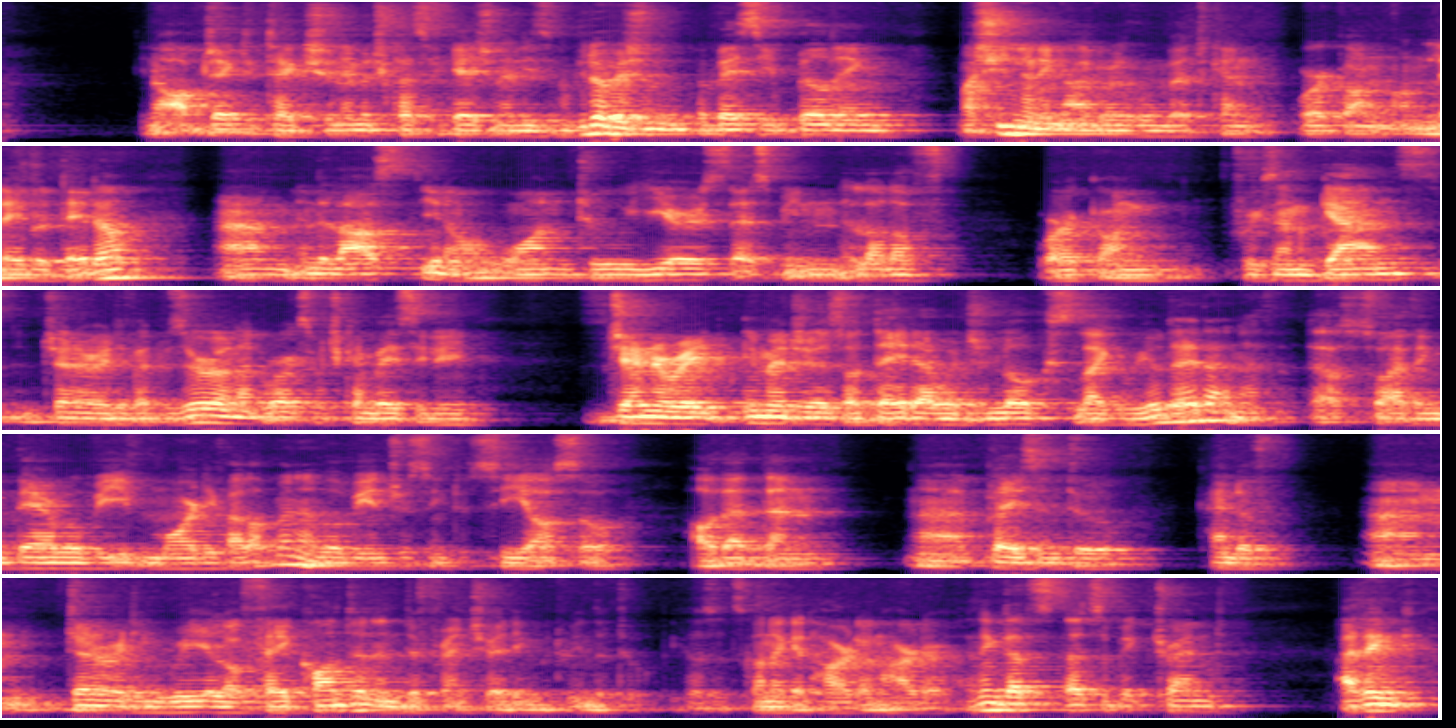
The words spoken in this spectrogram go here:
you know, object detection, image classification, and these computer vision, but basically building machine learning algorithm that can work on, on labeled data. Um, in the last, you know, one, two years, there's been a lot of work on, for example, GANs, generative adversarial networks, which can basically generate images or data which looks like real data. And so I think there will be even more development and will be interesting to see also how that then uh, plays into kind of um, generating real or fake content and differentiating between the two because it's going to get harder and harder. I think that's that's a big trend. I think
